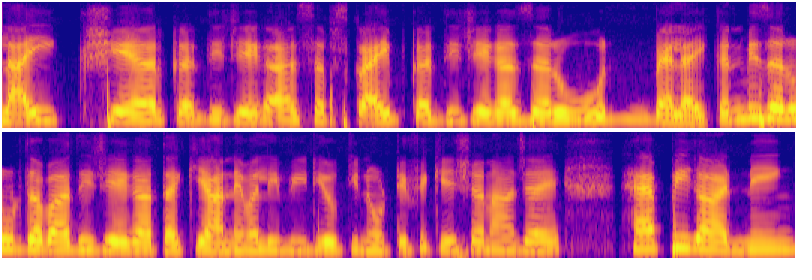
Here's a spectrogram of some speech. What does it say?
लाइक शेयर कर दीजिएगा सब्सक्राइब कर दीजिएगा, ज़रूर बेल आइकन भी ज़रूर दबा दीजिएगा ताकि आने वाली वीडियो की नोटिफिकेशन आ जाए। Happy gardening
